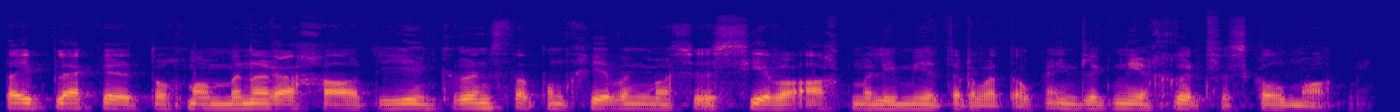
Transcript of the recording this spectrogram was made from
Party plekke het nog maar minder gehad hier in Kroonstad omgewing maar so 7-8 mm wat ook eintlik nie 'n groot verskil maak nie.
